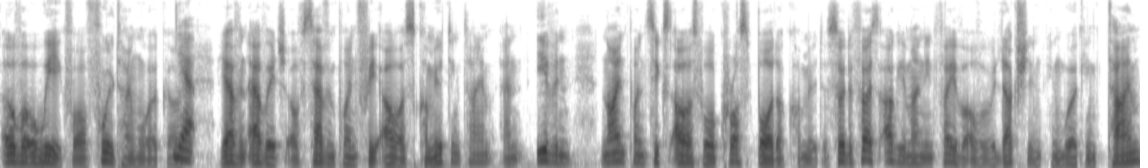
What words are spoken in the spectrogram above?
over a week for a full time worker, Yeah. You have an average of 7.3 hours commuting time and even 9.6 hours for a cross border commuter. So, the first argument in favor of a reduction in working time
